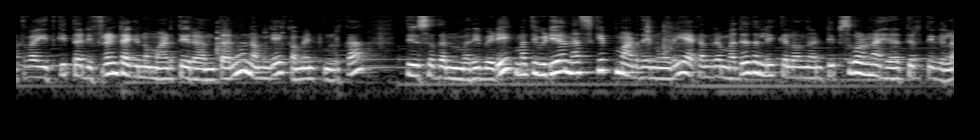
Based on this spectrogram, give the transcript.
ಅಥವಾ ಇದಕ್ಕಿಂತ ಡಿಫ್ರೆಂಟಾಗಿ ನೀವು ಮಾಡ್ತೀರಾ ಅಂತಲೂ ನಮಗೆ ಕಮೆಂಟ್ ಮೂಲಕ ತಿಳಿಸೋದನ್ನು ಮರಿಬೇಡಿ. ಮತ್ತು ವಿಡಿಯೋನ ಸ್ಕಿಪ್ ಮಾಡದೆ ನೋಡಿ ಯಾಕಂದರೆ ಮಧ್ಯದಲ್ಲಿ ಕೆಲವೊಂದೊಂದು ಟಿಪ್ಸ್ಗಳನ್ನ ಹೇಳ್ತಿರ್ತೀವಲ್ಲ?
